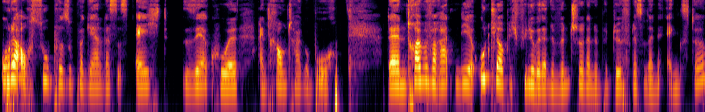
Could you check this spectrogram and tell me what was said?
Oder auch super, super gerne, das ist echt sehr cool, ein Traumtagebuch. Denn Träume verraten dir unglaublich viel über deine Wünsche, deine Bedürfnisse und deine Ängste.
